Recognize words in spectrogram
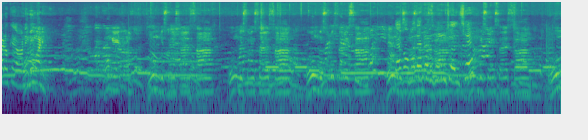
আরও কে অনেক অনুমানিক ওম এ ওম বিষ্ণুসায় সা ওম বিষ্ণুসায় সা ওম বিষ্ণুসায় সা দেখো, আমাদের এখন ঘুম চলছে। ওম সা ওম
